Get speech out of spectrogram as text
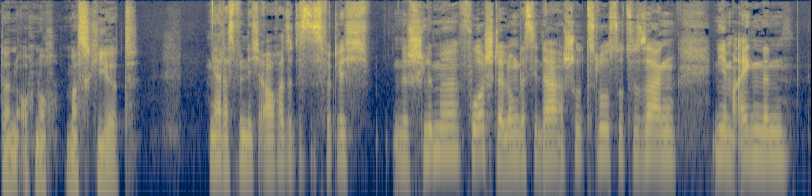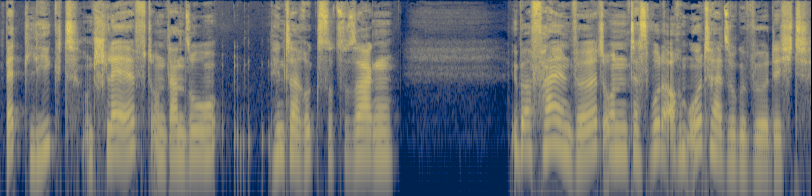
dann auch noch maskiert. Ja, das finde ich auch. Also das ist wirklich eine schlimme Vorstellung, dass sie da schutzlos sozusagen in ihrem eigenen Bett liegt und schläft und dann so hinterrücks sozusagen überfallen wird. Und das wurde auch im Urteil so gewürdigt.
